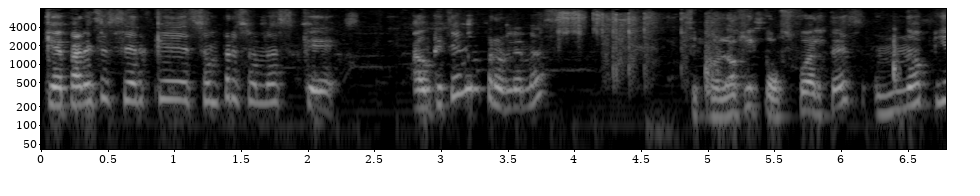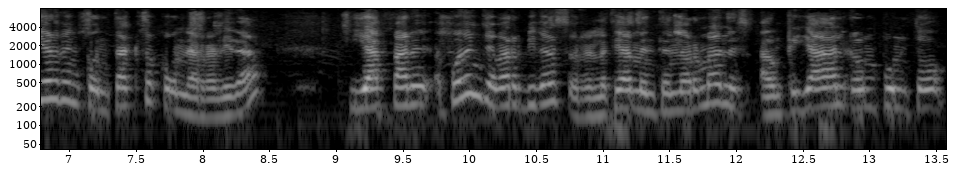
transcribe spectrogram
que parece ser que son personas que, aunque tienen problemas psicológicos fuertes, no pierden contacto con la realidad y pueden llevar vidas relativamente normales, aunque ya a algún punto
